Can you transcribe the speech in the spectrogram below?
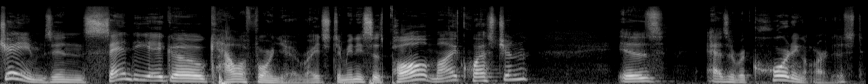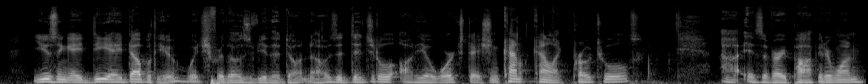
James in San Diego, California writes to me and he says, Paul, my question is as a recording artist using a DAW, which for those of you that don't know is a digital audio workstation, kind of, kind of like Pro Tools, uh, is a very popular one.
